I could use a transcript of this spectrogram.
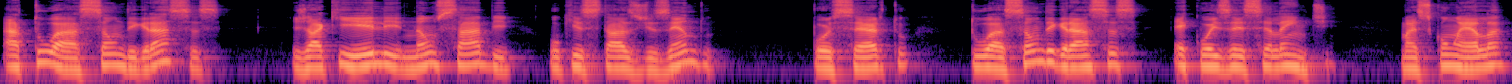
à tua ação de graças, já que ele não sabe o que estás dizendo? Por certo, tua ação de graças é coisa excelente, mas com ela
